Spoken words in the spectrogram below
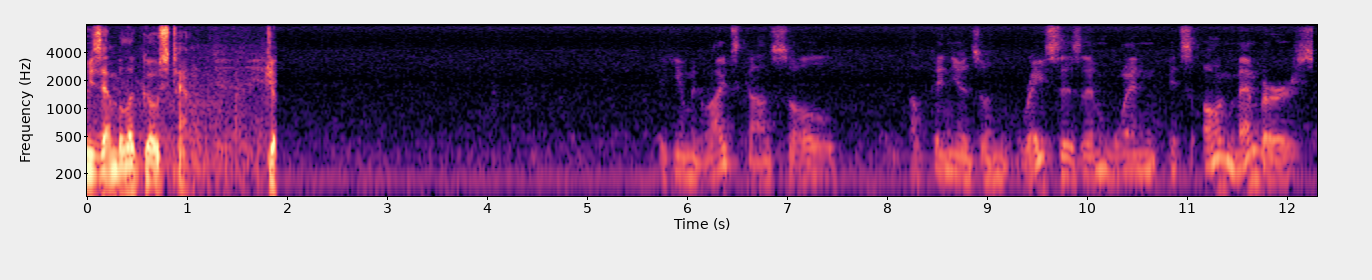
resemble a ghost town. the Human Rights Council opinions on racism when its own members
